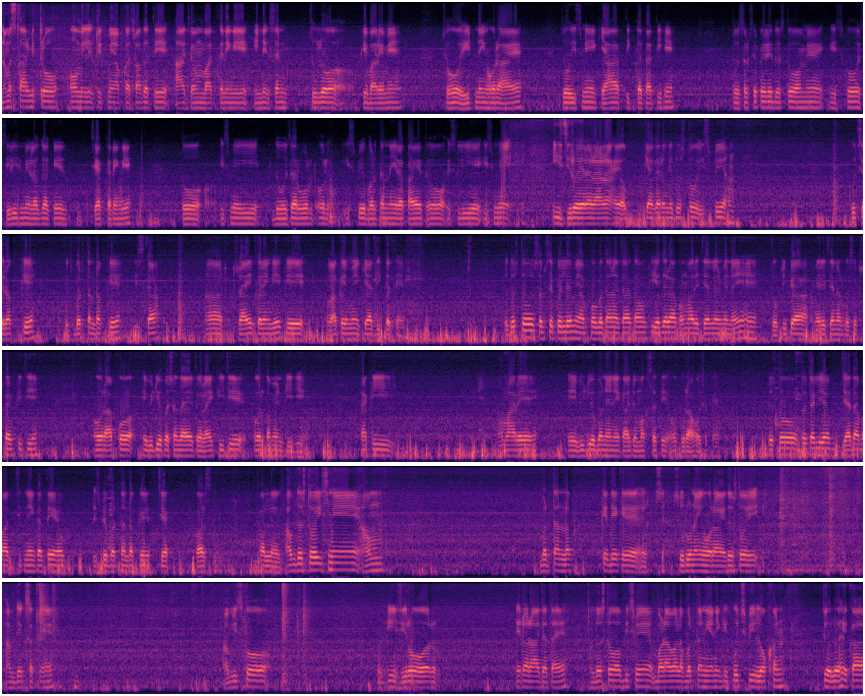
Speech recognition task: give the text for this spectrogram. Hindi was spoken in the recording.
नमस्कार मित्रों, ओम इलेक्ट्रिक में आपका स्वागत है। आज हम बात करेंगे इंडक्शन चूल्हों के बारे में, जो हीट नहीं हो रहा है तो इसमें क्या दिक्कत आती है। तो सबसे पहले दोस्तों, हमें इसको सीरीज़ में लगा के चेक करेंगे। तो इसमें ये 2000 वोल्ट और इस पर बर्तन नहीं रखा है तो इसलिए इसमें ई ज़ीरो एरर आ रहा है। अब क्या करेंगे दोस्तों? इस पर हम कुछ रख के, कुछ बर्तन रख के इसका ट्रायल करेंगे कि वाकई में क्या दिक्कत है। तो दोस्तों, सबसे पहले मैं आपको बताना चाहता हूँ कि अगर आप हमारे चैनल में नए हैं तो कृपया मेरे चैनल को सब्सक्राइब कीजिए। और आपको ये वीडियो पसंद आए तो लाइक कीजिए और कमेंट कीजिए, ताकि हमारे ये वीडियो बनाने का जो मकसद है वो पूरा हो सके दोस्तों तो चलिए अब ज़्यादा बातचीत नहीं करते अब इस पर बर्तन रख के चेक कर लें अब दोस्तों इसमें हम बर्तन रख के देखे शुरू नहीं हो रहा है दोस्तों ये आप देख सकते हैं अब इसको ई ज़ीरो और एरर आ जाता है। दोस्तों, अब इसमें बड़ा वाला बर्तन यानी कि कुछ भी लोखन जो लोहे का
